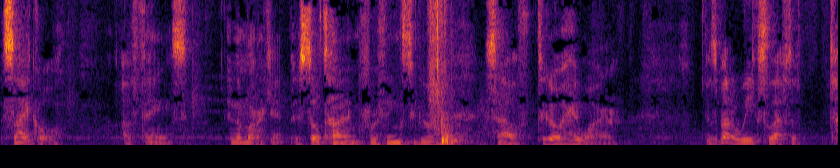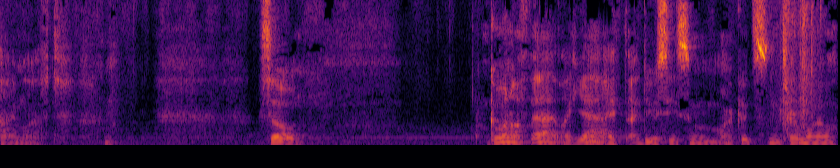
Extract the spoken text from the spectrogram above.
cycle of things in the market. There's still time for things to go south, to go haywire. There's about a week's left of time left. so going off that, like, yeah, I, I do see some markets in turmoil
